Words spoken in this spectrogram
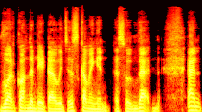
work on the data which is coming in. So that and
